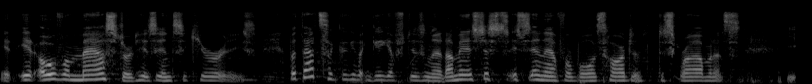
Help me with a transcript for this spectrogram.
it, it overmastered his insecurities. But that's a gift, isn't it? I mean, it's just, it's ineffable. It's hard to describe, and it's, you,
